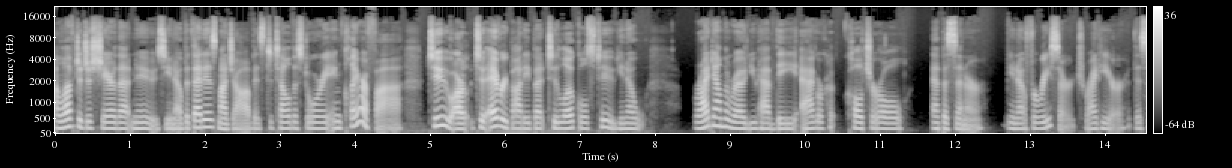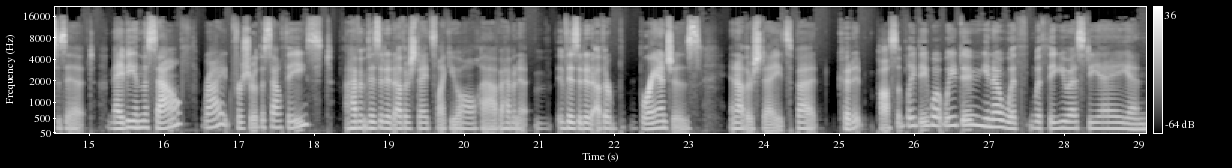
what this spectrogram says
I love to just share that news, you know, but that is my job is to tell the story and clarify to our to everybody, but to locals too. You know, right down the road you have the agricultural epicenter, you know, for research right here. This is it. Maybe in the south, right? For sure the southeast. I haven't visited other states like you all have. I haven't uh, visited other branches in other states, but could it possibly be what we do, you know, with, with the USDA and,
